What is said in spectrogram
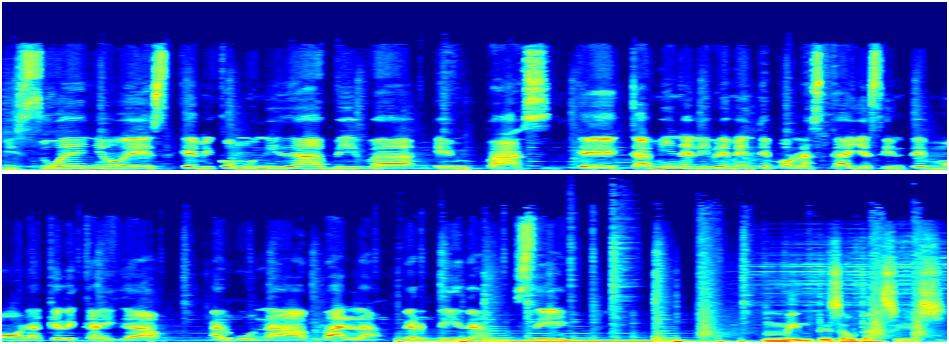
Mi sueño es que mi comunidad viva en paz, que camine libremente por las calles sin temor a que le caiga alguna bala perdida, ¿sí? Mentes audaces.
